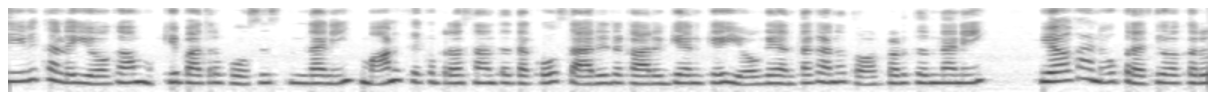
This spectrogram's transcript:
జీవితంలో యోగా ముఖ్య పాత్ర పోషిస్తుందని మానసిక ప్రశాంతతకు శారీరక ఆరోగ్యానికి యోగా ఎంతగానో తోడ్పడుతుందని యోగాను ప్రతి ఒక్కరూ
